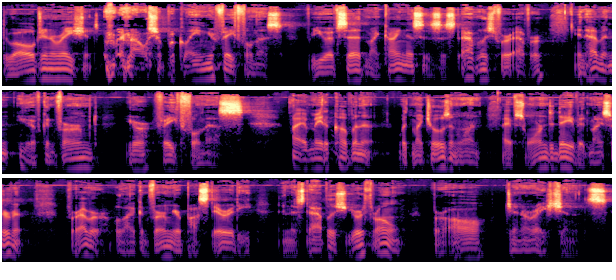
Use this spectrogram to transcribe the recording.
Through all generations, my mouth shall proclaim your faithfulness. For you have said, My kindness is established forever. In heaven you have confirmed your faithfulness. I have made a covenant with my chosen one. I have sworn to David, my servant. Forever will I confirm your posterity and establish your throne for all generations.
